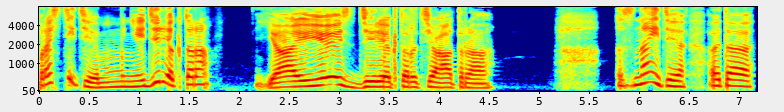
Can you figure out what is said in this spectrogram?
«Простите, мне директора». «Я и есть директор театра». «Знаете, это...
